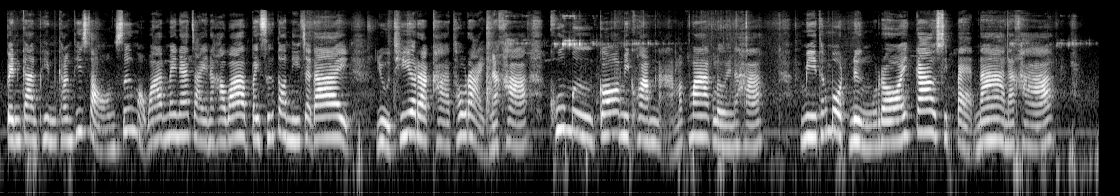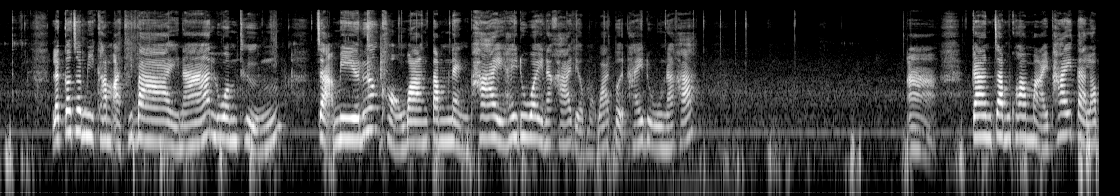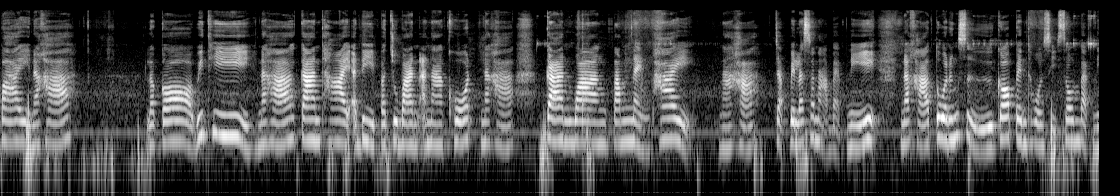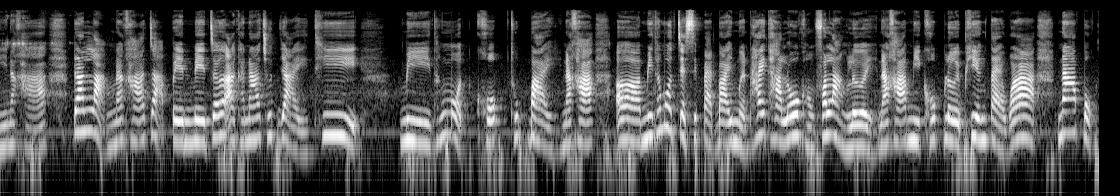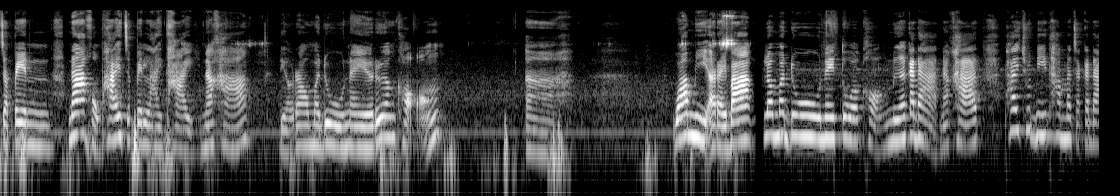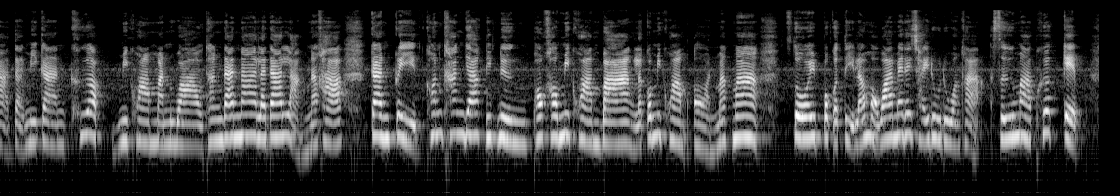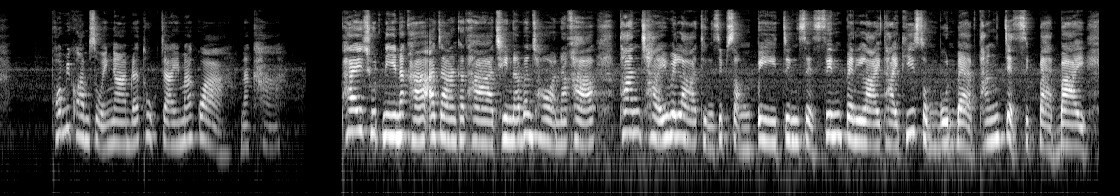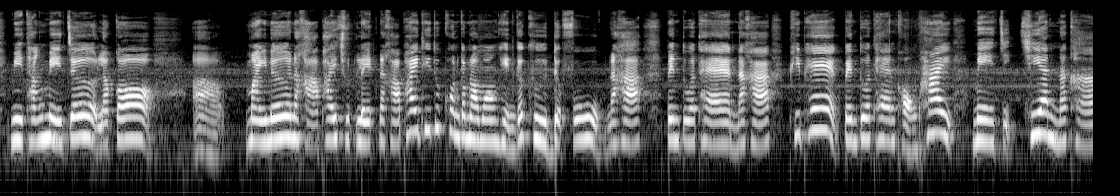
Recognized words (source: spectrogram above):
เป็นการพิมพ์ครั้งที่ 2 ซึ่งหมอวาดไม่แน่ใจนะคะว่าไปซื้อตอนนี้จะได้อยู่ที่ราคาเท่าไหร่นะคะ คู่มือก็มีความหนามากๆเลยนะคะ มีทั้งหมด 198 หน้านะคะ แล้วก็จะมีคำอธิบายนะ รวมถึงจะมีเรื่องของวางตำแหน่งไพ่ให้ด้วยนะคะ เดี๋ยวหมอวาดเปิดให้ดูนะคะการจำความหมายไพ่แต่ละใบนะคะ แล้วก็วิธีนะคะ การทายอดีตปัจจุบันอนาคตนะคะ การวางตำแหน่งไพ่นะคะ จะเป็นลักษณะแบบนี้นะคะ ตัวหนังสือก็เป็นโทนสีส้มแบบนี้นะคะ ด้านหลังนะคะจะเป็นเมเจอร์อาคานาชุดใหญ่ที่มีทั้งหมดครบทุกใบนะคะมีทั้งหมด 78 ใบเหมือนไพ่ทาโร่ของฝรั่งเลยนะคะ มีครบเลยเพียงแต่ว่าหน้าปกจะเป็นหน้าของไพ่จะเป็นลายไทยนะคะ เดี๋ยวเรามาดูในเรื่องของอว่ามีอะไรบ้าง เรามาดูในตัวของเนื้อกระดาษนะคะ ไพ่ชุดนี้ทำมาจากกระดาษแต่มีการเคลือบ มีความมันวาวทั้งด้านหน้าและด้านหลังนะคะ การกรีดค่อนข้างยากนิดนึง เพราะเขามีความบางแล้วก็มีความอ่อนมากๆ โดยปกติแล้วหมอว่าไม่ได้ใช้ดูดวงค่ะ ซื้อมาเพื่อเก็บ เพราะมีความสวยงามและถูกใจมากกว่านะคะ ไพ่ชุดนี้นะคะ อาจารย์คทาชินบัญชรนะคะ ท่านใช้เวลาถึง 12 ปี จึงเสร็จสิ้นเป็นลายไทยที่สมบูรณ์แบบทั้ง 78 ใบ มีทั้งเมเจอร์แล้วก็ไมเนอร์นะคะไพ่ชุดเล็กนะคะไพ่ที่ทุกคนกำลังมองเห็นก็คือ The Fool นะคะ เป็นตัวแทนนะคะ พี่เพกเป็นตัวแทนของไพ่เมจิเชียนนะคะ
